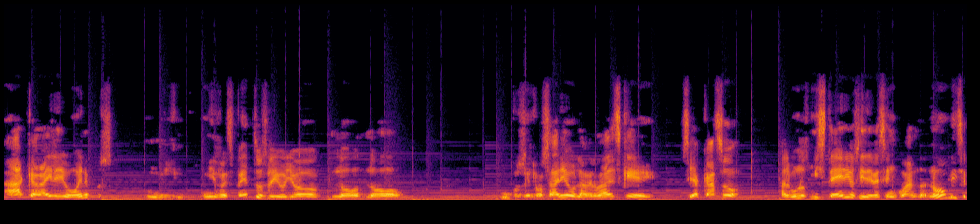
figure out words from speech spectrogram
Ah, caray, le digo, bueno, pues mis respetos, le digo, yo no, no, pues el rosario, la verdad es que si acaso algunos misterios y de vez en cuando, no, me dice,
